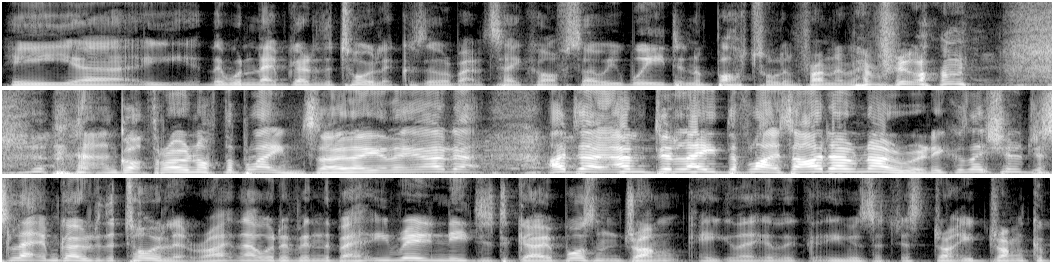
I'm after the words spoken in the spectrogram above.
he, uh, he, they wouldn't let him go to the toilet because they were about to take off. So he weed in a bottle in front of everyone and got thrown off the plane. So they, they I don't, I don't, and delayed the flight. So I don't know really because they should have just let him go to the toilet, right? That would have been the best. He really needed to go. He wasn't drunk. He, he was just drunk. He drunk a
